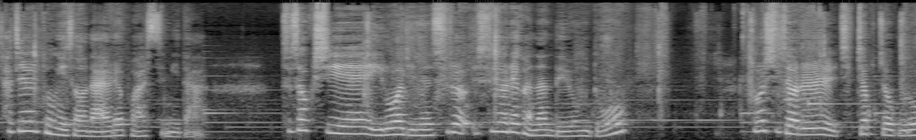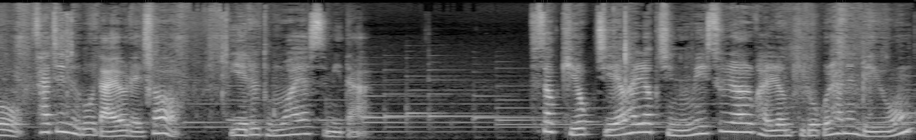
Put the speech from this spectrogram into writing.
사진을 통해서 나열해 보았습니다. 투석 시에 이루어지는 수혈, 수혈에 관한 내용도 프로시저를 직접적으로 사진으로 나열해서 이해를 도모하였습니다. 투석 기록지에 활력 징후 및 수혈 관련 기록을 하는 내용,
